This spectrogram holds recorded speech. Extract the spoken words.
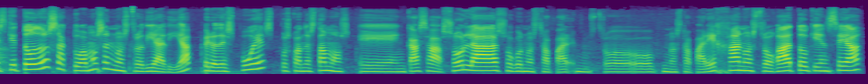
es que todos actuamos en nuestro día a día, pero después, pues cuando estamos eh, en casa solas o con nuestra, pa- nuestro, nuestra pareja, nuestro gato, quien sea,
